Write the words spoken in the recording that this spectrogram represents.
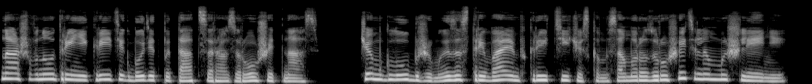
наш внутренний критик будет пытаться разрушить нас. Чем глубже мы застреваем в критическом, саморазрушительном мышлении,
